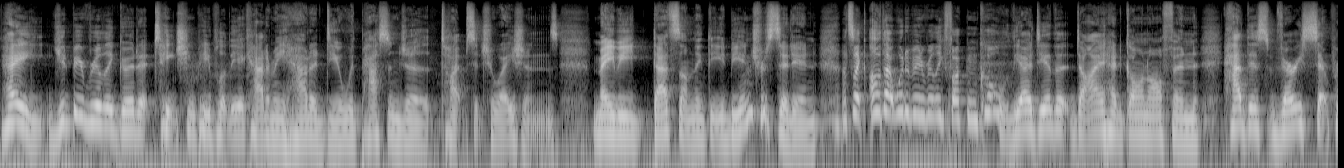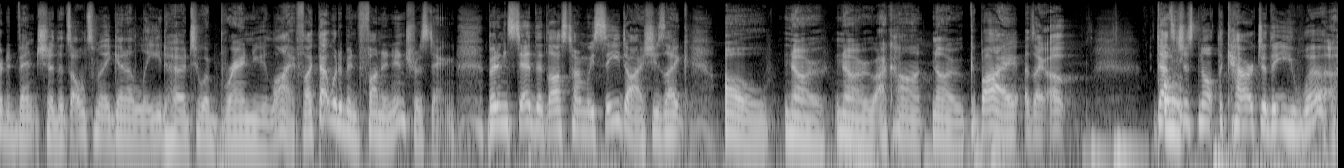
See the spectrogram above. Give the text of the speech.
Hey, you'd be really good at teaching people at the academy how to deal with passenger type situations. Maybe that's something that you'd be interested in. It's like, oh, that would have been really fucking cool. The idea that Di had gone off and had this very separate adventure that's ultimately going to lead her to a brand new life. Like, that would have been fun and interesting. But instead, the last time we see Di, she's like, oh, no, no, I can't, no, goodbye. It's like, oh, that's Oh. just not the character that you were.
